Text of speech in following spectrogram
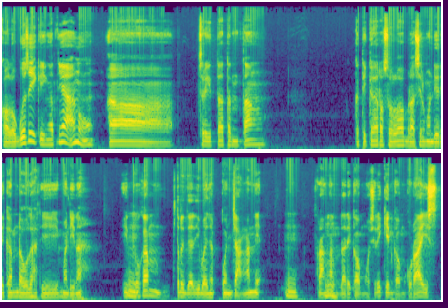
Kalau gue sih keingetnya anu eh, cerita tentang ketika Rasulullah berhasil mendirikan daulah di Madinah itu kan terjadi banyak goncangan ya Hmm. serangan dari kaum musyrikin kaum Quraisy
